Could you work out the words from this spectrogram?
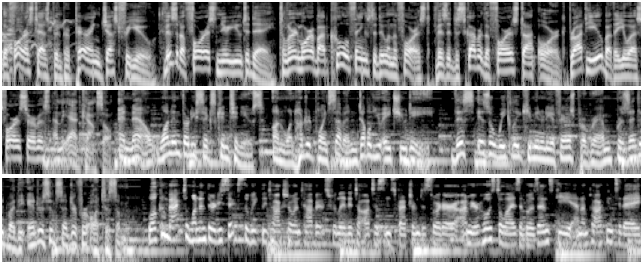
The forest has been preparing just for you. Visit a forest near you today. To learn more about cool things to do in the forest, visit discovertheforest.org. Brought to you by the U.S. Forest Service and the Ad Council. And now, 1 in 36 continues on 100.7 WHUD. This is a weekly community affairs program presented by the Anderson Center for Autism. Welcome back to 1 in 36, the weekly talk show on topics related to autism spectrum disorder. I'm your host, Eliza Bozensky, and I'm talking today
